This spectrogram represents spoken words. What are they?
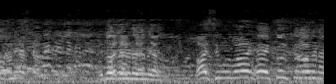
আপনি। দশ মিনিট এই তুলতে হবে না।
